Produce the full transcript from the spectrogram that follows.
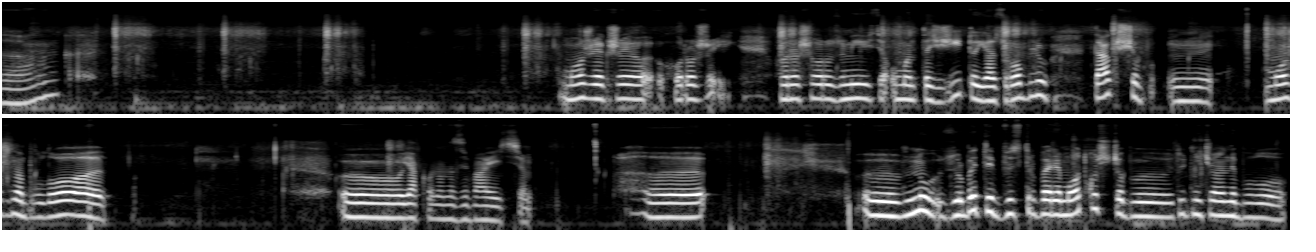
Так. Може, якщо я хороший, хорошо розуміюся у монтажі, то я зроблю так, щоб можна було. Е, як воно називається? Е, е, ну, зробити бистру перемотку, щоб е, тут нічого не було.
